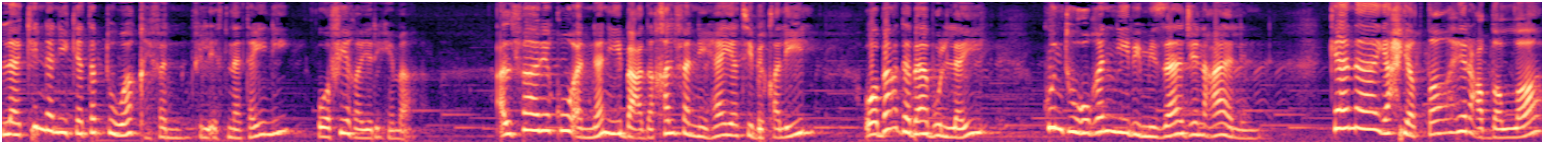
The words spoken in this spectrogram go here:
لكنني كتبت واقفا في الاثنتين وفي غيرهما. الفارق أنني بعد خلف النهاية بقليل وبعد باب الليل كنت أغني بمزاج عال. كان يحيى الطاهر عبد الله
